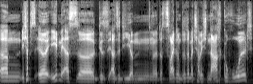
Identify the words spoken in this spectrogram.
Ähm, ich hab's äh, eben erst äh, gesehen, also die, ähm, das zweite und dritte Match habe ich nachgeholt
